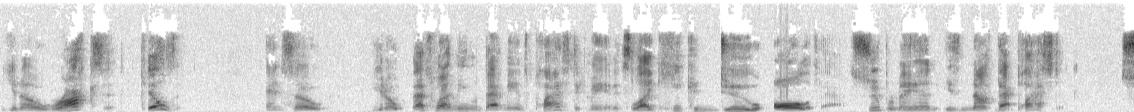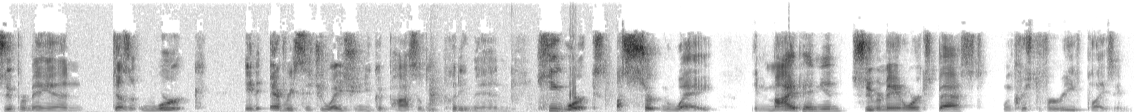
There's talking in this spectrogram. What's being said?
you know rocks it kills it and so you know, that's what I mean with Batman's plastic man. It's like he can do all of that. Superman is not that plastic. Superman doesn't work in every situation you could possibly put him in. He works a certain way. In my opinion, Superman works best when Christopher Reeve plays him.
